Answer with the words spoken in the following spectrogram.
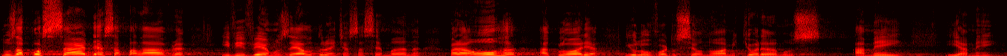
nos apossar dessa palavra e vivermos ela durante essa semana, para a honra, a glória e o louvor do seu nome, que oramos. Amém e amém.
